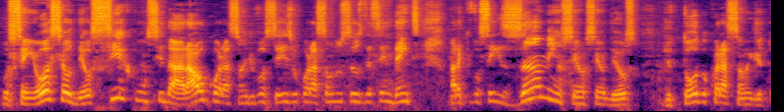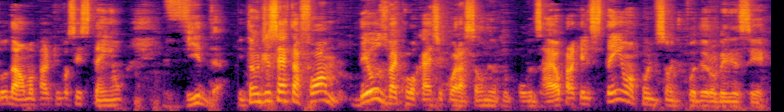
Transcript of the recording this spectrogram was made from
O Senhor seu Deus circuncidará o coração de vocês e o coração dos seus descendentes, para que vocês amem o Senhor seu Deus de todo o coração e de toda a alma, para que vocês tenham vida. Então, de certa forma, Deus vai colocar esse coração dentro do povo de Israel para que eles tenham a condição de poder obedecer.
